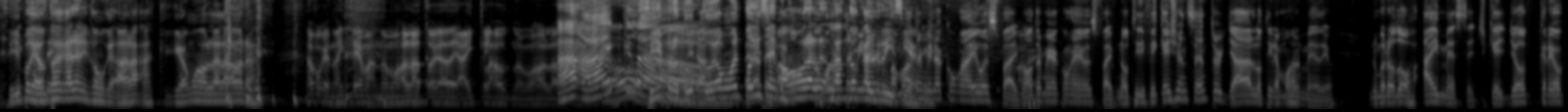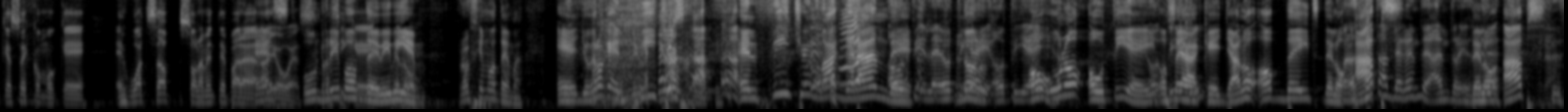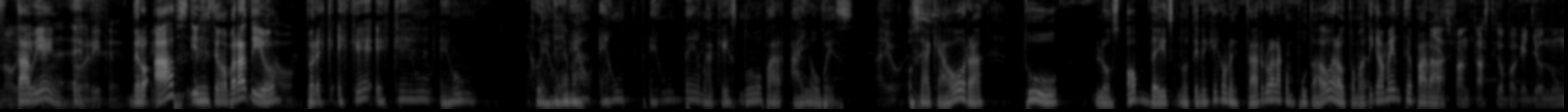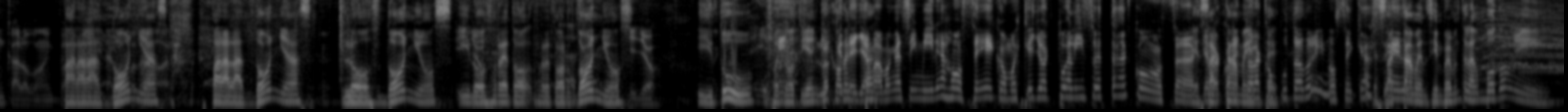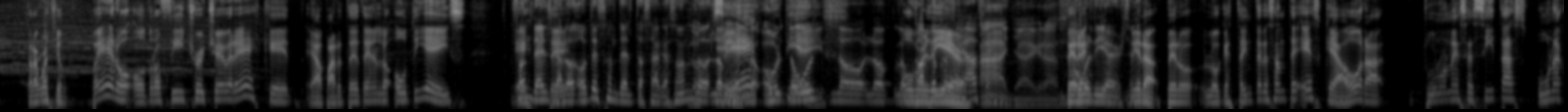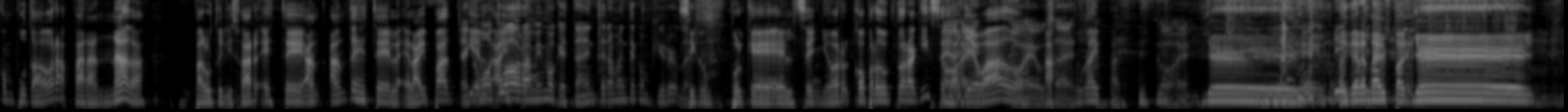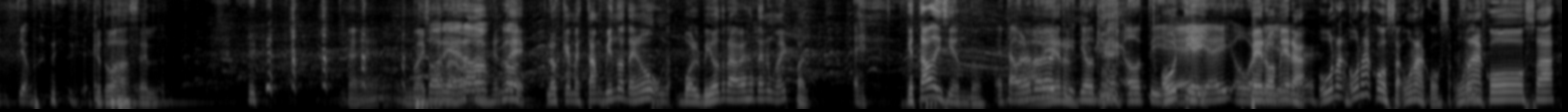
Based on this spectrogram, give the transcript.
Sí, porque no te y como que ahora, ¿a ¿qué, vamos a hablar ahora? No, porque no hay tema. No hemos hablado todavía de iCloud, no hemos hablado Ah, Oh. claro. Sí, pero tú, tú de momento espérate, dices, vamos a hablar de terminar, Vamos a terminar con iOS 5. Vamos a terminar con iOS 5. Notification Center ya lo tiramos al medio. Número dos, iMessage, que yo creo que eso es como que es WhatsApp solamente para Es iOS. un rip-off de BBM. pero- Próximo tema. Eh, yo creo que el feature, el feature más grande. OTA, No, no. OTA. O uno OTA, o sea que ya los updates de los Pero apps, de Android. de los apps, Mira, no está bien. no grites, no De los apps y el sistema operativo, pero es que es que es que es un es un Es un es un- tema. es un- es un- es un tema que es nuevo para iOS. iOS. O sea que ahora tú los updates no tienes que conectarlo a la computadora automáticamente Y para es fantástico porque yo nunca lo conecto. a para la las maldita doñas, computadora. para las doñas, los doños y los reto- retordoños Y yo. y tú, pues no tienen que Los que te conectar. llamaban así, mira José, ¿cómo es que yo actualizo esta cosa? Que la conecto a la Exactamente. computadora y no sé qué hacer. Exactamente, simplemente le dan un botón y está la cuestión. Pero otro feature chévere es que aparte de tener los OTAs, Son este, Delta, los otros son Delta, o sea, que son ¿Los OTAs? Over que se air. hacen. Ah, ya, gracias. Pero- Over the air, sí. Mira, pero lo que está interesante es que ahora tú no necesitas una computadora para nada para utilizar este an- antes este el, el iPad es y como el tú ahora iPhone. mismo que estás enteramente computerless. Sí, porque el señor coproductor aquí se ha Coge, llevado coge, usa a- un iPad. Coge. Yay. I got an iPad. Yay. Tiempo. ¿Qué tú vas a hacer? Eh, Sorry, ahora, gente. Los que me están viendo, tengo un- volví otra vez a tener un iPad. ¿Qué estaba diciendo? Está hablando Ah, de. OT- de OT- OTA, OTA. over Pero the mira, air. una, una cosa, una cosa, una Son- cosa.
